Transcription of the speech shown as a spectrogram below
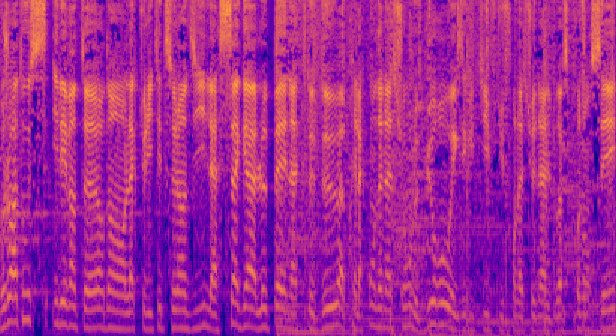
Bonjour à tous, il est 20h. Dans l'actualité de ce lundi, la saga Le Pen acte 2. Après la condamnation, le bureau exécutif du Front National doit se prononcer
